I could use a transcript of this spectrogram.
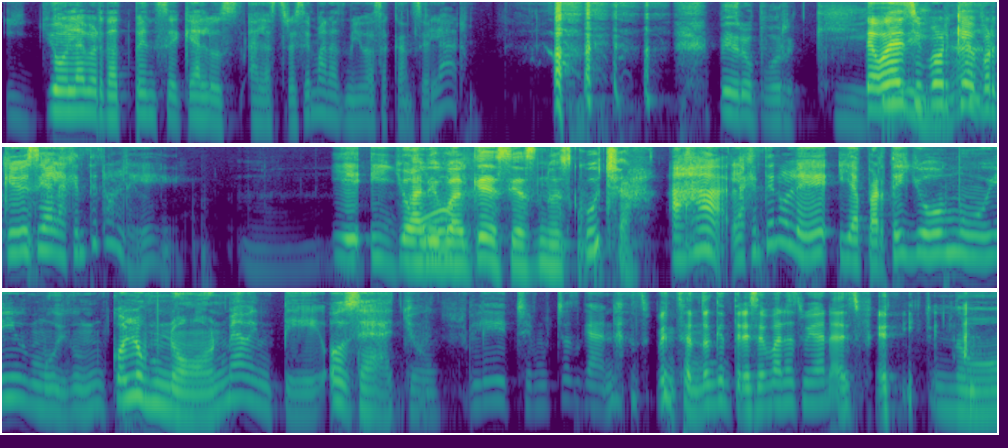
Y yo la verdad pensé que a, los, a las tres semanas me ibas a cancelar. Pero ¿por qué? Te voy a decir por qué, porque yo decía, la gente no lee. Y, y yo... Al igual que decías, no escucha. Ajá, la gente no lee y aparte yo muy, muy, un columnón me aventé. O sea, yo le eché muchas ganas pensando que en tres semanas me iban a despedir. No,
